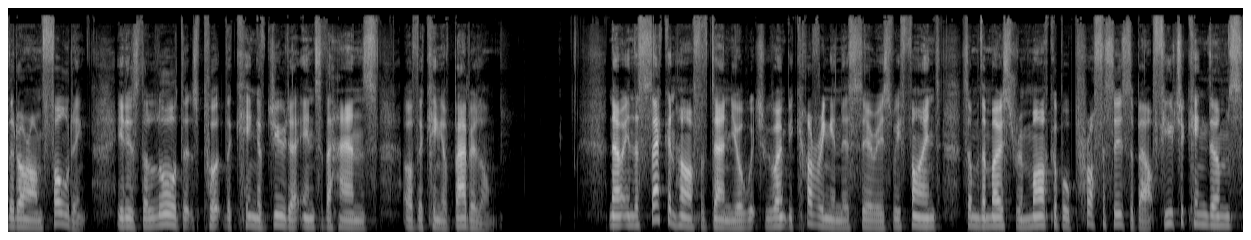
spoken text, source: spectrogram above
that are unfolding. It is the Lord that's put the king of Judah into the hands of the king of Babylon. Now, in the second half of Daniel, which we won't be covering in this series, we find some of the most remarkable prophecies about future kingdoms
